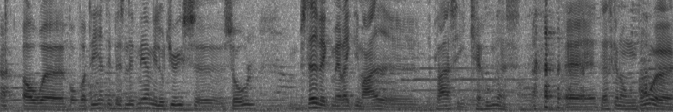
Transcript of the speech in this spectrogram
Ja. Og øh, hvor, hvor det her, det bliver sådan lidt mere melodiøs øh, soul, stadigvæk med rigtig meget, øh, jeg plejer at sige, kahunas. øh, der skal nogle gode... Øh,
